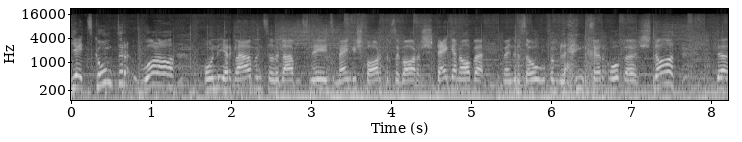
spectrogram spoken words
jetzt kommt er, voilà, und ihr glaubt es oder glaubt es nicht, manchmal fährt er sogar Stegen runter, wenn er so auf dem Lenker oben steht. Der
